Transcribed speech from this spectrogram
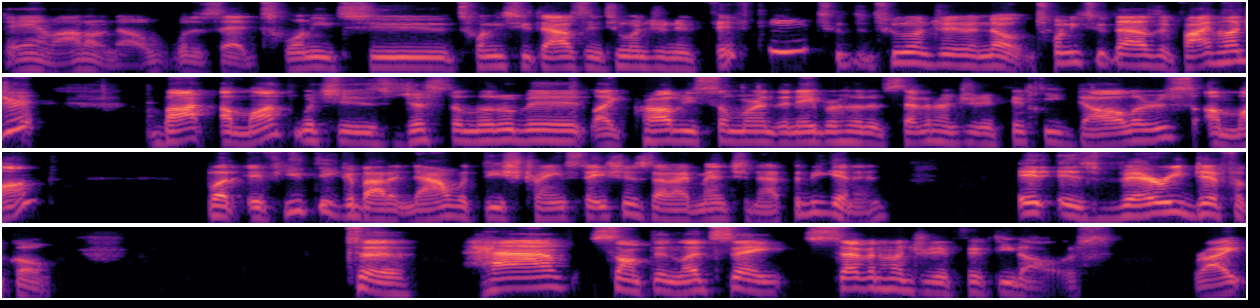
damn, I don't know, what is that, 22, 22,250 to the 200, no, 22,500 baht a month, which is just a little bit like probably somewhere in the neighborhood of $750 a month. But if you think about it now with these train stations that I mentioned at the beginning, it is very difficult to have something, let's say $750, right?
